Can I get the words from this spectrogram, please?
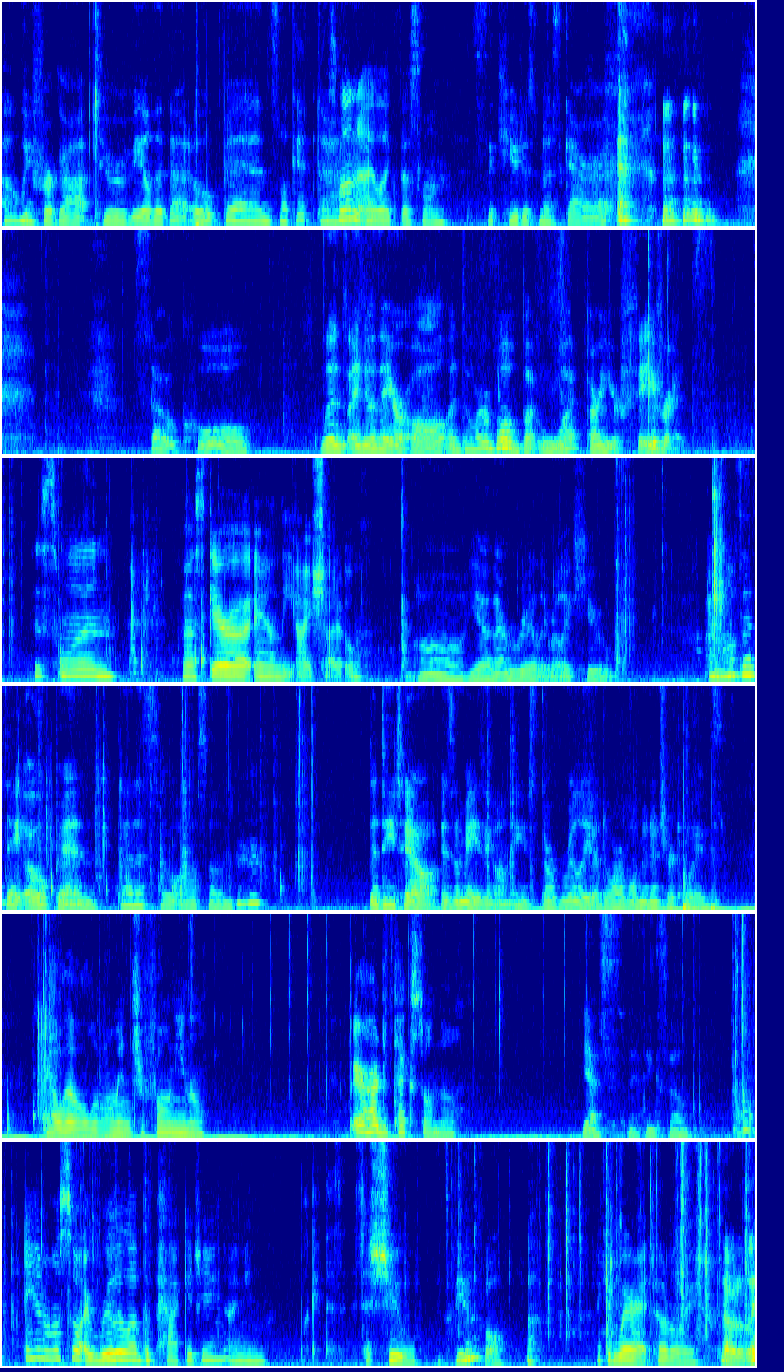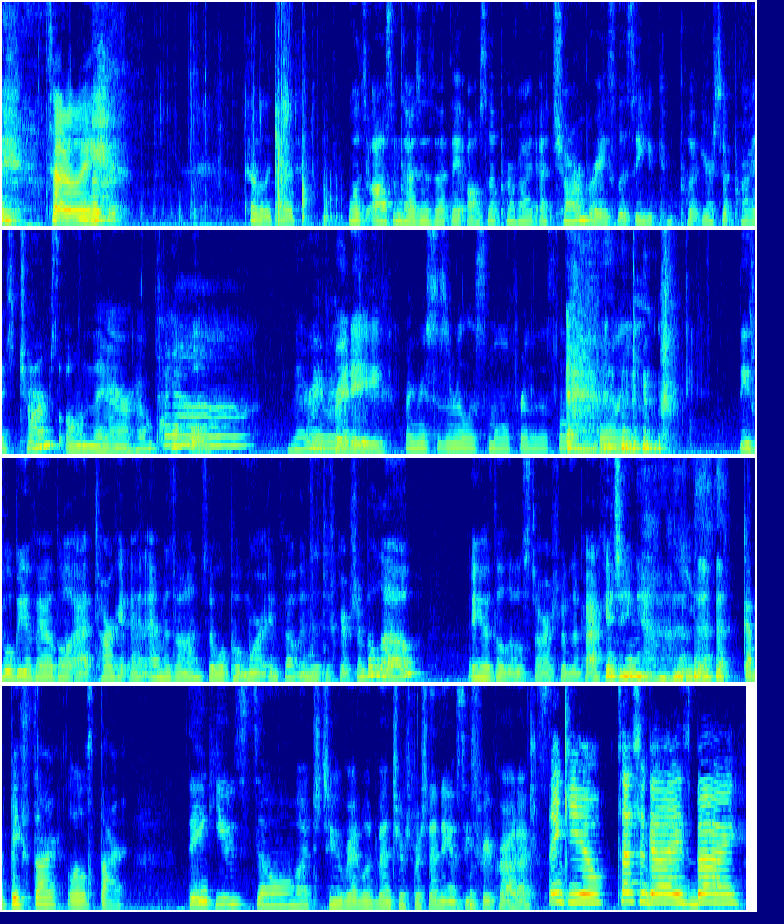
Oh, we forgot to reveal that that opens. Look at that. This one, I like this one. It's the cutest mascara. so cool. Linz, I know they are all adorable, but what are your favorites? This one, mascara and the eyeshadow. Oh, yeah, they're really, really cute. I love that they open. That is so awesome. Mhm. The detail is amazing on these. They're really adorable miniature toys. A little little miniature phone, you know. Very hard to text on though. Yes, I think so. And also, I really love the packaging. I mean, look at this. It's a shoe. It's beautiful. I could wear it totally. totally. Totally. totally could. What's awesome, guys, is that they also provide a charm bracelet so you can put your surprise charms on there. How cool. Very Maybe. pretty. My wrist is really small for this one. These will be available at Target and Amazon, so we'll put more info in the description below. And you have the little stars from the packaging. yes. Got a big star, a little star. Thank you so much to Redwood Ventures for sending us these free products. Thank you. Tasha, guys. Bye.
